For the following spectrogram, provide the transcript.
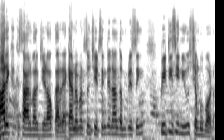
ਹਰ ਇੱਕ ਕਿਸਾਨ ਵਰਗ ਜਿਹੜਾ ਉਹ ਕਰ ਰਿਹਾ। ਕੈਮਰਾ ਪਰਸਨ ਸ਼ੇਰ ਸਿੰਘ ਦੇ ਨਾਲ Dampreet Singh PTC news Shambhu border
